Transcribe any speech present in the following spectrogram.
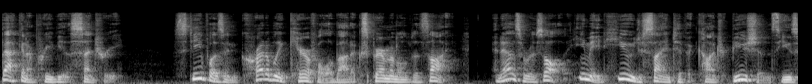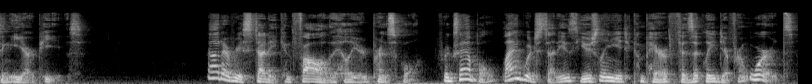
back in a previous century. Steve was incredibly careful about experimental design, and as a result, he made huge scientific contributions using ERPs. Not every study can follow the Hillyard principle. For example, language studies usually need to compare physically different words.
